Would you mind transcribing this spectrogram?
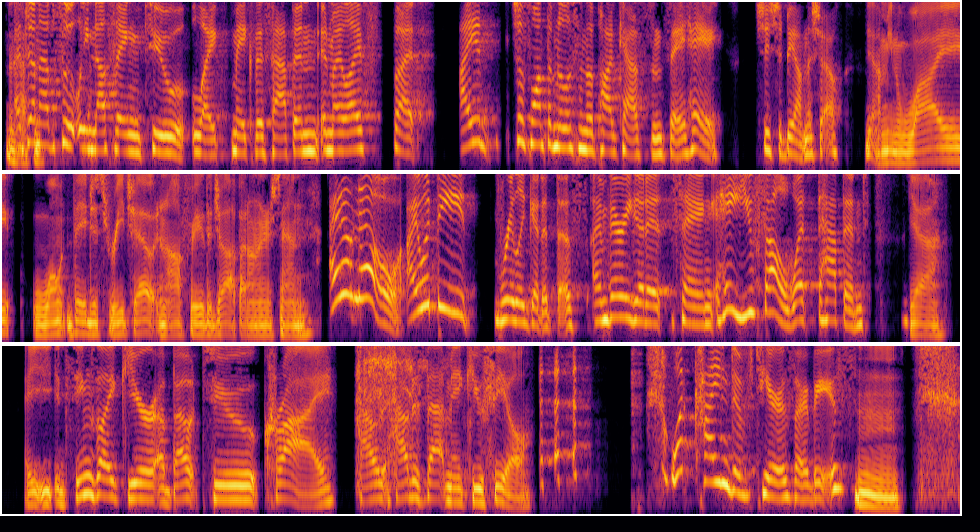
I've done absolutely nothing to like make this happen in my life, but I just want them to listen to the podcast and say, "Hey, she should be on the show." Yeah, I mean, why won't they just reach out and offer you the job? I don't understand. I don't know. I would be really good at this. I'm very good at saying, "Hey, you fell. What happened?" Yeah, it it seems like you're about to cry. How how does that make you feel? What kind of tears are these? Hmm.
